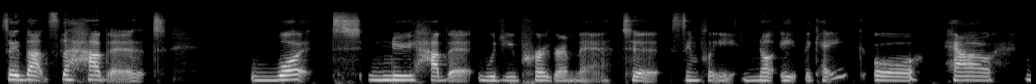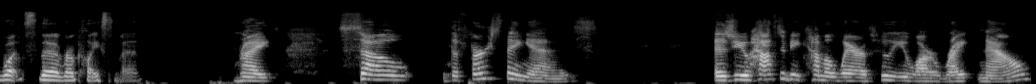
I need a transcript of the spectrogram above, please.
So, that's the habit. What new habit would you program there to simply not eat the cake or how what's the replacement? Right. So the first thing is is you have to become aware of who you are right now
